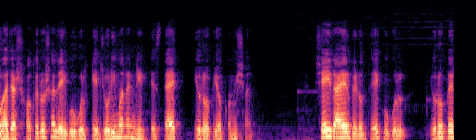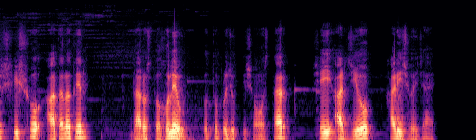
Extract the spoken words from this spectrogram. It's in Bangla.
সালে গুগলকে জরিমানার নির্দেশ দেয় ইউরোপীয় কমিশন। সেই রায়ের বিরুদ্ধে গুগল ইউরোপের শীর্ষ আদালতের দ্বারস্থ হলেও তথ্য প্রযুক্তি সংস্থার সেই আর্জিও খারিজ হয়ে যায়।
